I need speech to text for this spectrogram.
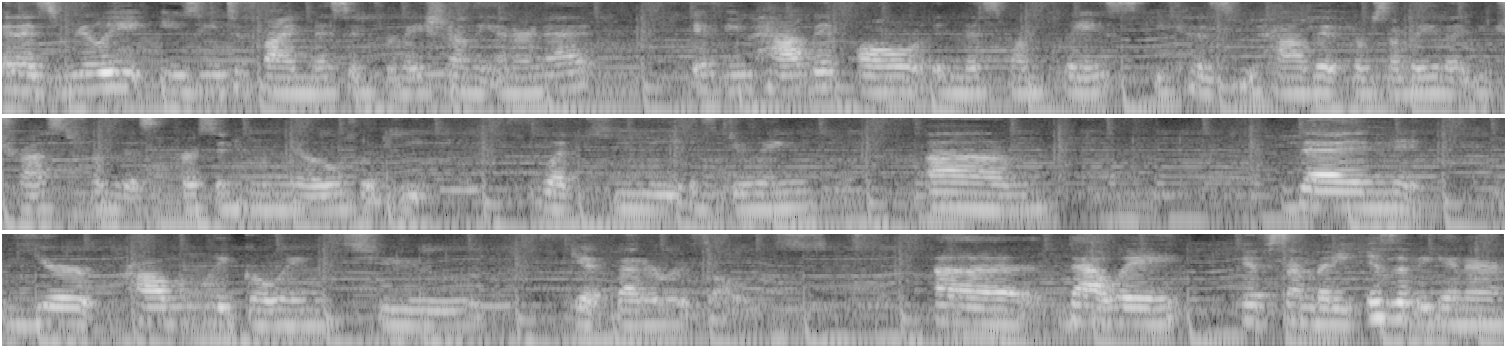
and it's really easy to find misinformation on the internet if you have it all in this one place because you have it from somebody that you trust from this person who knows what he what he is doing um, then you're probably going to get better results. Uh, that way if somebody is a beginner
